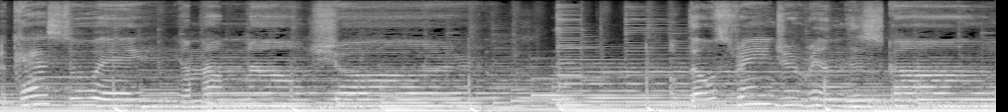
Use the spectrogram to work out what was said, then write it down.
a castaway on unknown shore. Although a stranger in this continent,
